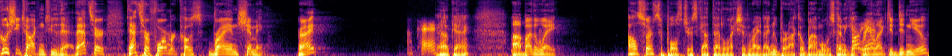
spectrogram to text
who's she talking to there? That's her. That's her former host Brian Schimming, right? Okay. Okay. Uh, by the way, all sorts of pollsters got that election right. I knew Barack Obama was going to get Oh, yeah. reelected, didn't you?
